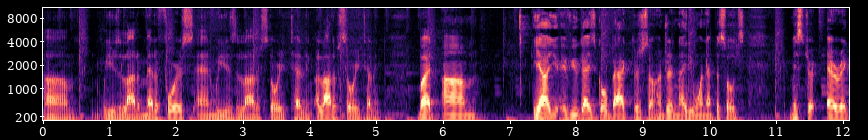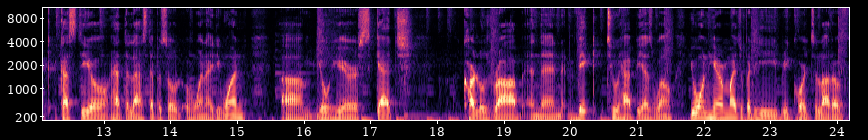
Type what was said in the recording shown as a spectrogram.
Um, we use a lot of metaphors and we use a lot of storytelling, a lot of storytelling. But um, yeah, you, if you guys go back, there's 191 episodes. Mr. Eric Castillo had the last episode of 191. Um, you'll hear Sketch, Carlos Rob, and then Vic Too Happy as well. You won't hear much, but he records a lot of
